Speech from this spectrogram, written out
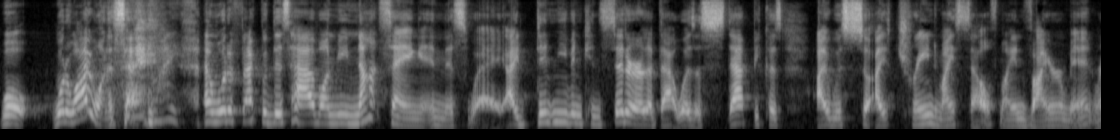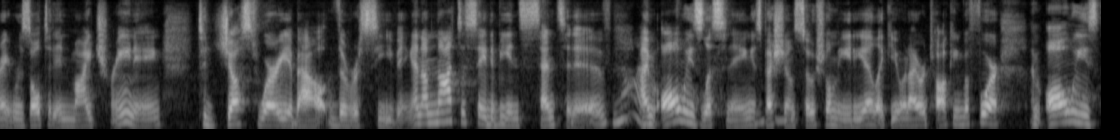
well, what do I want to say? Right. And what effect would this have on me not saying it in this way? I didn't even consider that that was a step because I was so, I trained myself, my environment, right, resulted in my training to just worry about the receiving. And I'm not to say to be insensitive. No. I'm always listening, especially mm-hmm. on social media, like you and I were talking before. I'm always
